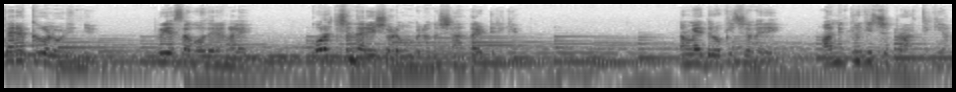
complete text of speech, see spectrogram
തിരക്കുകൾ ഒഴിഞ്ഞ് പ്രിയ സഹോദരങ്ങളെ കുറച്ച് നരേശയുടെ മുമ്പിൽ ഒന്ന് ശാന്തായിട്ടിരിക്കും നമ്മെ ദ്രോഹിച്ചവരെ അനുഗ്രഹിച്ച് പ്രാർത്ഥിക്കാം.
